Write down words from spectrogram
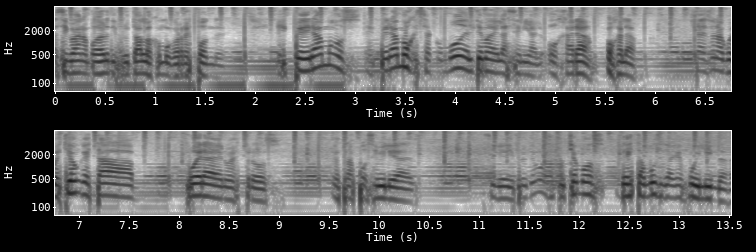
así que van a poder disfrutarlos como corresponde. Esperamos, esperamos que se acomode el tema de la señal, ojalá, ojalá. Ya es una cuestión que está fuera de nuestros, nuestras posibilidades. Así que disfrutemos, escuchemos de esta música que es muy linda.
